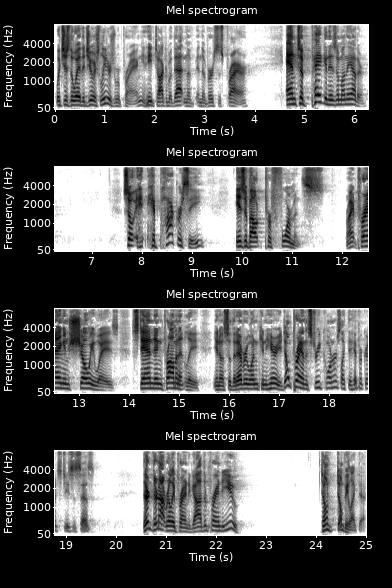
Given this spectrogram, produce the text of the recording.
which is the way the Jewish leaders were praying, and he talked about that in the, in the verses prior, and to paganism on the other. So hypocrisy is about performance, right? Praying in showy ways, standing prominently, you know, so that everyone can hear you. Don't pray on the street corners like the hypocrites, Jesus says. They're, they're not really praying to God, they're praying to you. Don't, don't be like that.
